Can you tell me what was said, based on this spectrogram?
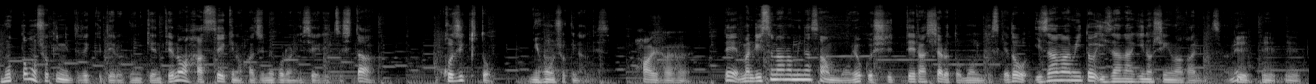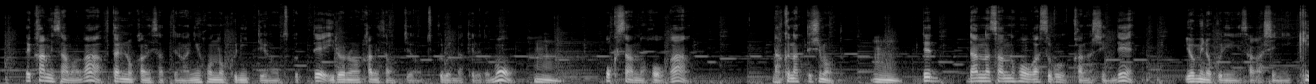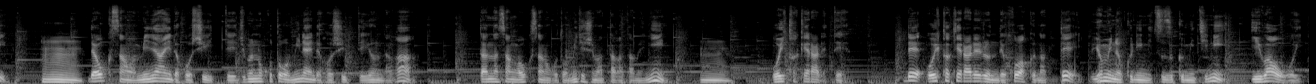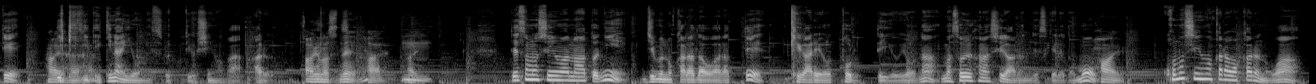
最も初期に出てきている文献っていうのは8世紀の初め頃に成立した「古事記」と「日本書紀」なんです。はいはいはい。で、まあ、リスナーの皆さんもよく知っていらっしゃると思うんですけどイザナミとイザナギの神話がありますよえね。ええで神様が2人の神様っていうのは日本の国っていうのを作っていろいろな神様っていうのを作るんだけれどもえうん。奥さんの方が亡くなってしまうと。うん。で旦那さんの方がすごく悲しんで黄泉の国に探しに行きうん。で奥さんは見ないでほしいって自分のことを見ないでほしいって言うんだが旦那さんが奥さんのことを見てしまったがためにうん。追いかけられてで追いかけられるんで怖くなって黄泉の国に続く道に岩を置いてはい行き来できないようにするっていう神話がある、ありますね。はい。はい。うん。でその神話の後に自分の体を洗って汚れを取るっていうような、まあ、そういう話があるんですけれども、はい。この神話から分かるのは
